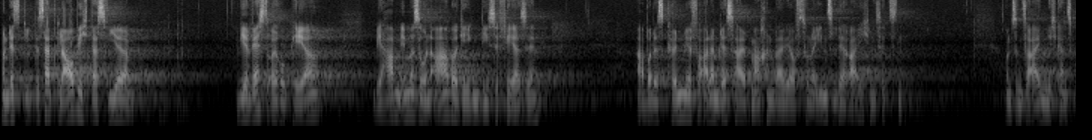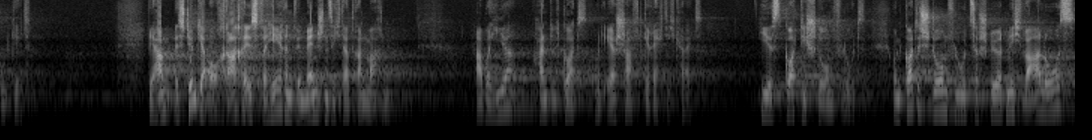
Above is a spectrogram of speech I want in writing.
Und deshalb glaube ich, dass wir, wir Westeuropäer, wir haben immer so ein Aber gegen diese Verse. Aber das können wir vor allem deshalb machen, weil wir auf so einer Insel der Reichen sitzen und es uns eigentlich ganz gut geht. Wir haben, es stimmt ja auch, Rache ist verheerend, wenn Menschen sich daran machen. Aber hier handelt Gott und er schafft Gerechtigkeit. Hier ist Gott die Sturmflut. Und Gottes Sturmflut zerstört nicht wahllos,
